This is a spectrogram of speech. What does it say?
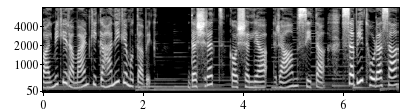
वाल्मीकि रामायण की कहानी के मुताबिक दशरथ, कौशल्या, राम, सीता सभी थोड़ा सा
